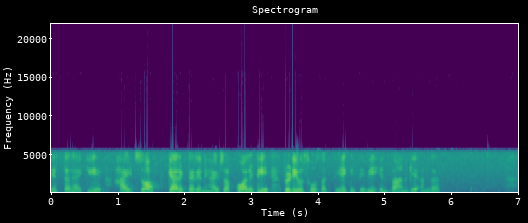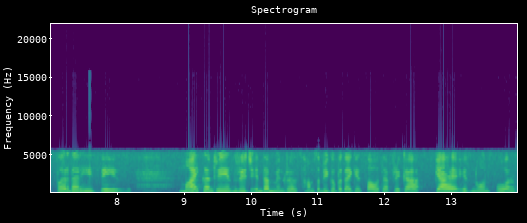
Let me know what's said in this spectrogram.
इस तरह की हाइट्स ऑफ़ कैरेक्टर यानी हाइट्स ऑफ़ क्वालिटी प्रोड्यूस हो सकती है किसी भी इंसान के अंदर। Further he says my country is rich in the minerals हम सभी को पता है कि साउथ अफ्रीका क्या है? Is known for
